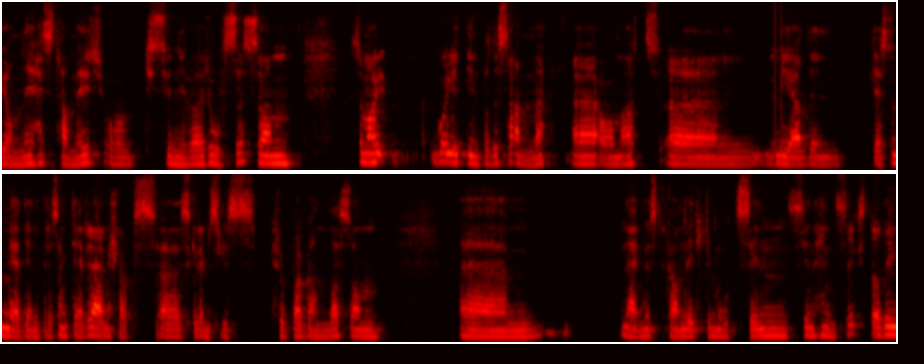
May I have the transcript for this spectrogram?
Jonny Hesthammer og Sunniva Rose, som som går litt inn på det samme, uh, om at uh, mye av det, det, som mediene presenterer, er en slags uh, skremselspropaganda som nærmest kan virke mot sin, sin hensikt. Og de,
